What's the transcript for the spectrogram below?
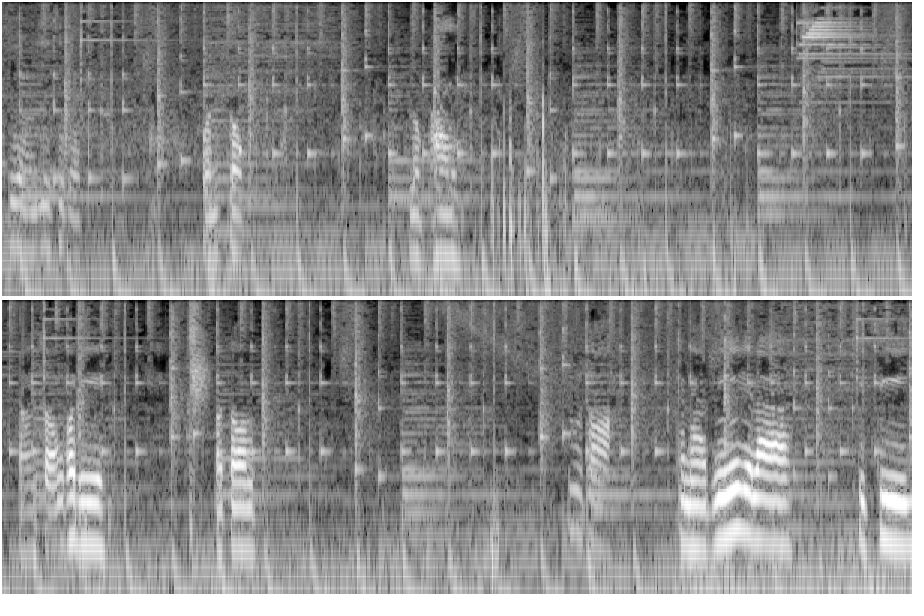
เที่ยงยี่สิบเอ็ดฝนตกหลบภัย สองสองพอดีปะตองสู้ต่อ ขนาดนี้เวลา 14 27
